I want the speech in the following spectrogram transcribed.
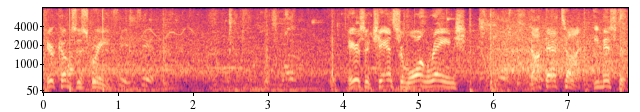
Here comes the screen. Here's a chance from long range. Not that time. He missed it.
